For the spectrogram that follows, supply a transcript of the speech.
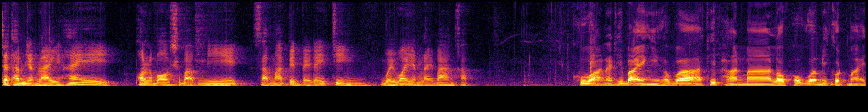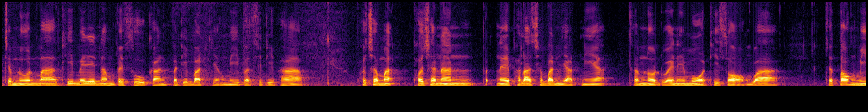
จะทำอย่างไรให้พรบฉบับนี้สามารถเป็นไปได้จริงไว้ว่าอย่างไรบ้างครับ ครูหวานอธิบายอย่างนี้ครับว่าที่ผ่านมาเราพบว่ามีกฎหมายจำนวนมากที่ไม่ได้นำไปสู่การปฏิบัติอย่างมีประสิทธิภาพ เพราะฉะนั้นเพราะฉะนั้นในพระราชบัญญัตินี้กำหนดไว้ในหมวดที่ 2 ว่า จะต้องมี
